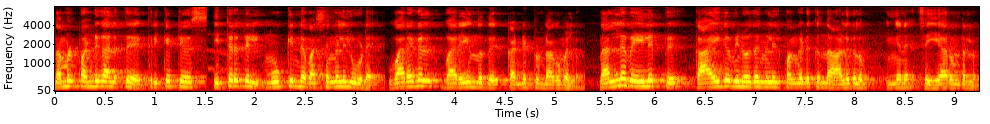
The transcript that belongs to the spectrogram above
നമ്മൾ പണ്ടുകാലത്ത് ക്രിക്കറ്റേഴ്സ് ഇത്തരത്തിൽ മൂക്കിന്റെ വശങ്ങളിലൂടെ വരകൾ വരയുന്നത് കണ്ടിട്ടുണ്ടാകുമല്ലോ. നല്ല വെയിലത്ത് കായിക വിനോദങ്ങളിൽ പങ്കെടുക്കുന്ന ആളുകളും ഇങ്ങനെ ചെയ്യാറുണ്ടല്ലോ.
